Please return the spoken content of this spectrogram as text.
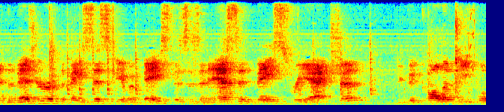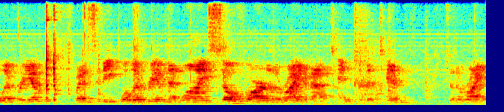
and the measure of the basicity of a base, this is an acid-base reaction. You could call it equilibrium, but it's an equilibrium that lies so far to the right, about 10 to the 10th to the right,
